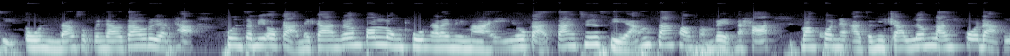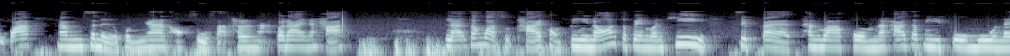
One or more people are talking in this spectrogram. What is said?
ศีตุลดาวศุกร์เป็นดาวเจ้าเรือนค่ะ คุณจะมีโอกาสในการเริ่มต้นลงทุนอะไรใหม่ๆ มีโอกาสสร้างชื่อเสียง สร้างความสำเร็จนะคะ บางคนเนี่ยอาจจะมีการเริ่ม launch product หรือว่านำเสนอผลงานออกสู่สาธารณะก็ได้นะคะ และจังหวะสุดท้ายของปีเนาะจะเป็นวันที่ 18 ธันวาคมนะคะ จะมีฟูมูลใน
